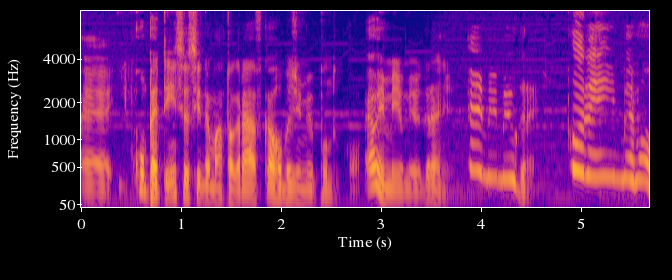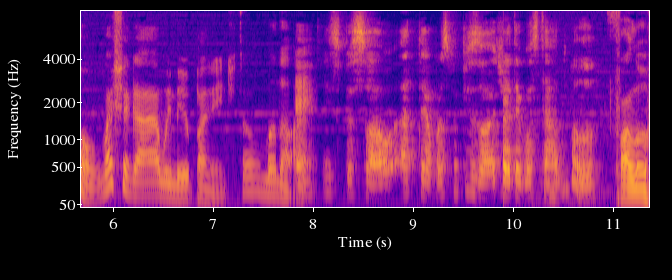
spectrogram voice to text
é incompetenciacinematográfica.gmail.com. É um e-mail meio grande? É um e-mail meio grande. Porém, meu irmão, vai chegar o e-mail pra gente. Então manda lá. É, isso pessoal, até o próximo episódio. Espero ter gostado. Falou. Falou.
